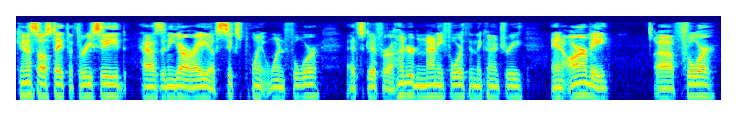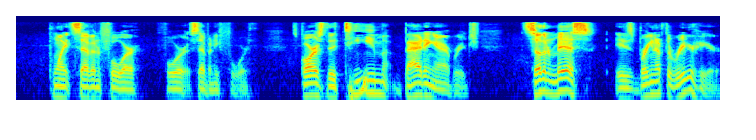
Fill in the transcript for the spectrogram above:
Kennesaw State, the three seed, has an ERA of 6.14. That's good for 194th in the country. And Army, uh, 4.74 for 74th. As far as the team batting average, Southern Miss is bringing up the rear here.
